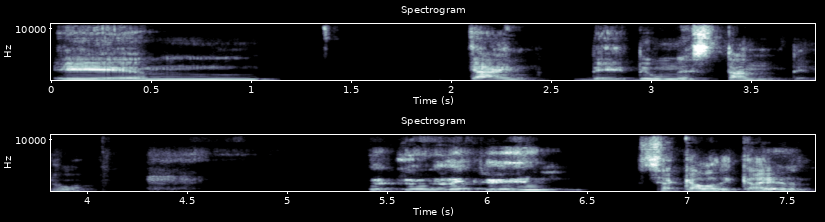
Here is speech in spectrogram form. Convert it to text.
em, caen de, de un estante, ¿no? Se acaba de caer. Se acaba de caer.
